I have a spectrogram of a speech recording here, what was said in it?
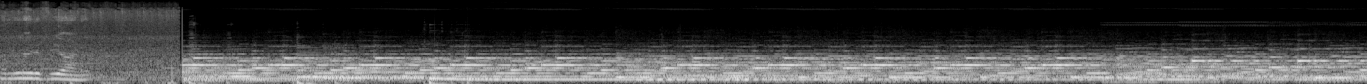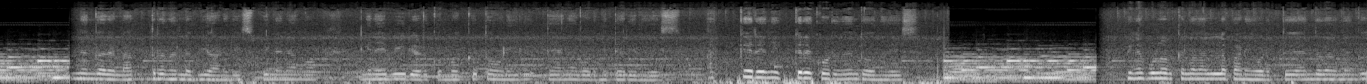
നല്ലൊരു വ്യൂ ആണ്. നല്ല വ്യൂ ആണ് ഗൈസ് പിന്നെ ഞങ്ങൾ ഇങ്ങനെ വീഡിയോ എടുക്കുമ്പോൾ തോണിയിൽ തേങ്ങ കൊടുത്തിട്ട് അറിയുന്നു ഗൈസ് അക്കരെ ഇക്കരെ കൊടുന്നു തോന്നുന്നു ഗൈസ് പിന്നെ പിള്ളേർക്കെല്ലാം നല്ല പണി കൊടുത്ത് എന്താണെന്നെങ്കിൽ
